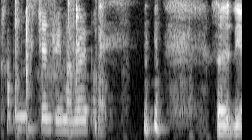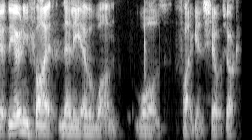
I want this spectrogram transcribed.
Can't be misgendering my robot. So the the only fight Nelly ever won was the fight against Shell Shock.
